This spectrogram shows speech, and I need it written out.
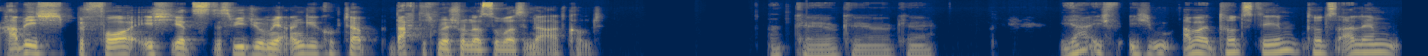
habe ich, bevor ich jetzt das Video mir angeguckt habe, dachte ich mir schon, dass sowas in der Art kommt. Okay, okay, okay. Ja, ich, ich, aber trotzdem, trotz allem,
